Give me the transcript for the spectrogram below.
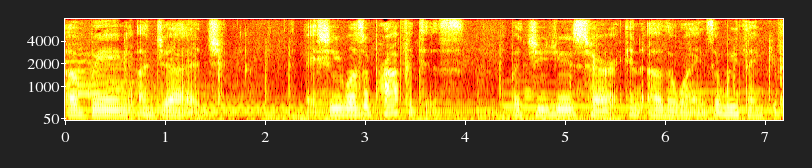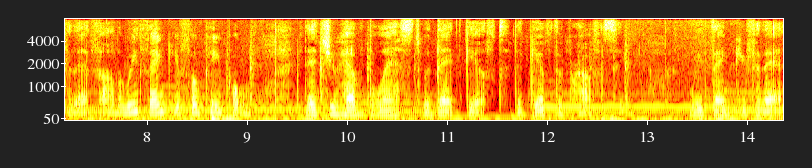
of being a judge she was a prophetess, but you used her in other ways. And we thank you for that, Father. We thank you for people that you have blessed with that gift, the gift of prophecy. We thank you for that.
